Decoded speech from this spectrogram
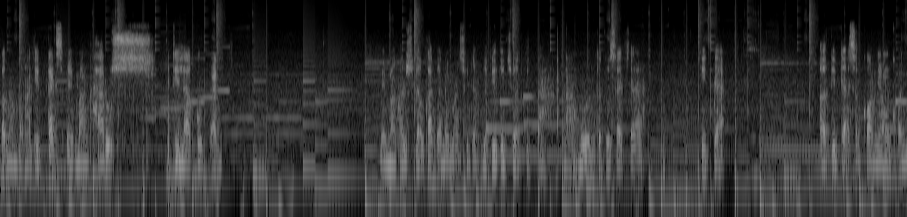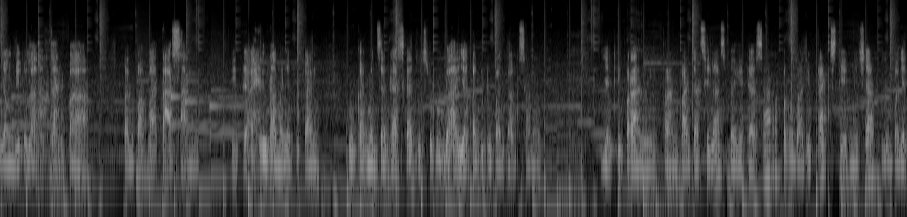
pengembangan teks memang harus dilakukan. Memang harus dilakukan karena memang sudah menjadi tujuan kita. Namun tentu saja tidak uh, tidak sekonyong-konyong gitu lalu tanpa tanpa batasan tidak itu namanya bukan bukan mencerdaskan justru membahayakan kehidupan bangsa nanti jadi peran peran Pancasila sebagai dasar pengembangan teks di Indonesia. Belum banyak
